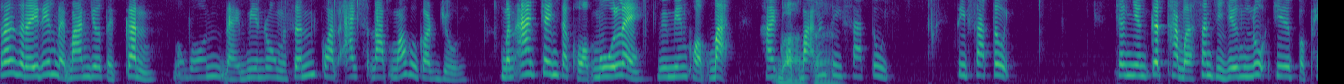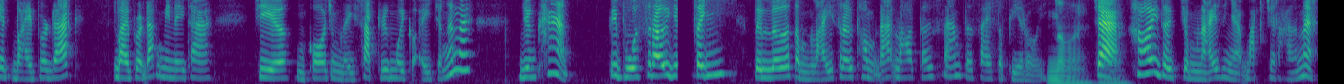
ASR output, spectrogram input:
ស្រូវសរីរាង្គដែលបានយកទៅកិនបងប្អូនដែលមានរោងម៉ាស៊ីនគាត់អាចស្ដាប់មកគឺគាត់យល់มันអាចចេញតែគ្រាប់មូលទេវាមានគ្រាប់បាក់ហើយគ្រាប់បាក់ហ្នឹងទីផ្សារទូចទីផ្សារទូចអញ្ចឹងយើងគិតថាបើសិនជាយើងលក់ជាប្រភេទ by product by product មានន័យថា ជាអង្គចំណីសត្វឬមួយក៏អីចឹងណាយើងខាតពីព្រោះស្រូវយើងទិញទៅលើតម្លៃស្រូវធម្មតាដល់ទៅ30ទៅ40%ហ្នឹងហើយចាហើយទៅចំណាយសញ្ញាបត្រច្រើនណាស់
